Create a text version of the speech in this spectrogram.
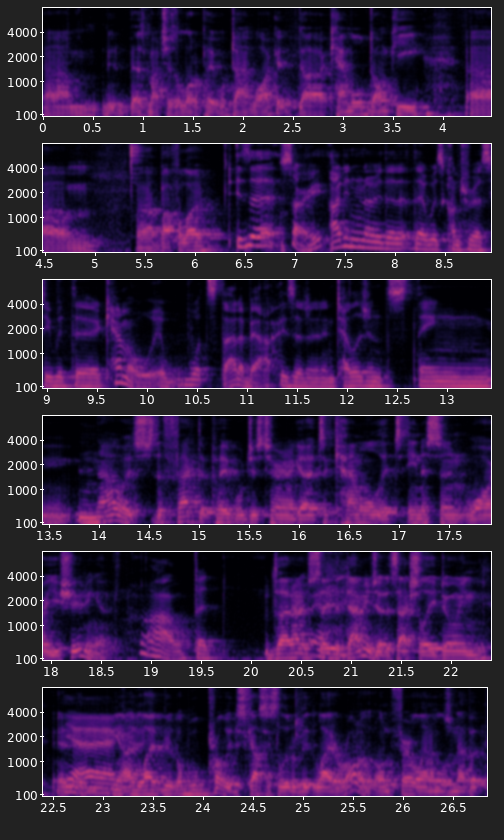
um, as much as a lot of people don't like it, uh, camel, donkey, um, uh, buffalo. Is there? Sorry, I didn't know that there was controversy with the camel. What's that about? Is it an intelligence thing? No, it's the fact that people just turn around and go, "It's a camel. It's innocent. Why are you shooting it?" Oh, but They don't see the damage that it's actually doing. Uh, Yeah, you know, okay. we'll probably discuss this a little bit later on on feral animals and that, but.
